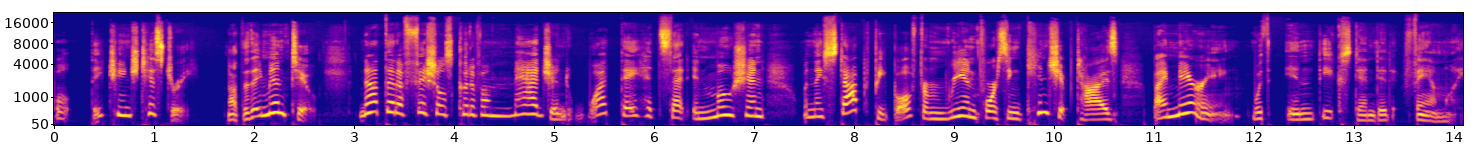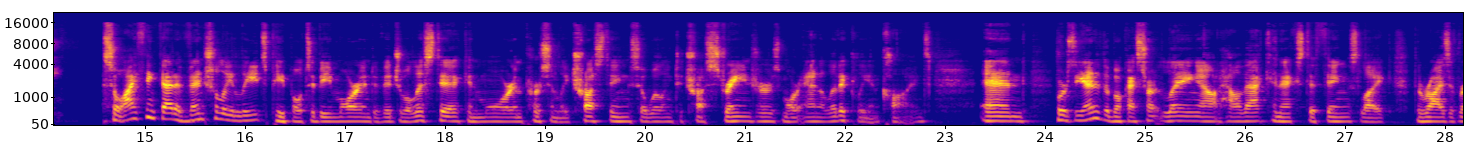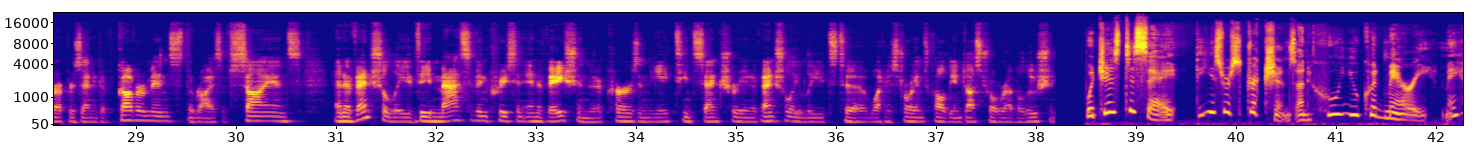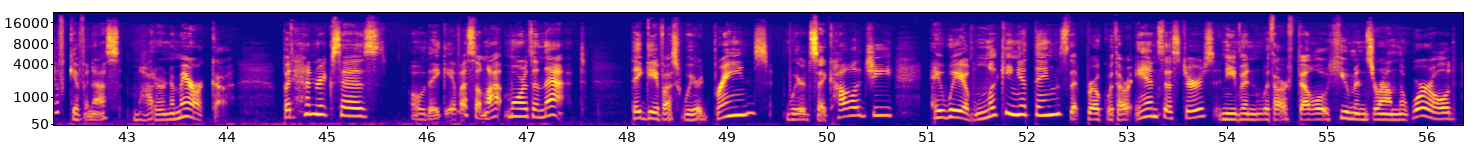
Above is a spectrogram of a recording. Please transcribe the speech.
well, they changed history not that they meant to. Not that officials could have imagined what they had set in motion when they stopped people from reinforcing kinship ties by marrying within the extended family. So I think that eventually leads people to be more individualistic and more impersonally trusting, so willing to trust strangers, more analytically inclined. And towards the end of the book, I start laying out how that connects to things like the rise of representative governments, the rise of science, and eventually the massive increase in innovation that occurs in the 18th century and eventually leads to what historians call the Industrial Revolution. Which is to say, these restrictions on who you could marry may have given us modern America. But Henrich says, oh, they gave us a lot more than that. They gave us weird brains, weird psychology, a way of looking at things that broke with our ancestors and even with our fellow humans around the world.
